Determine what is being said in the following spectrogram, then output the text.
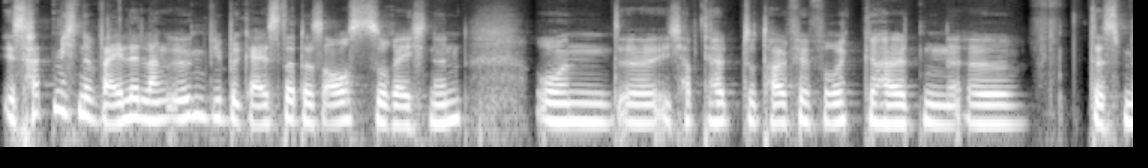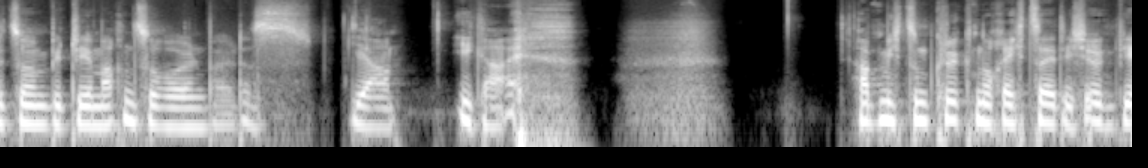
es hat mich eine Weile lang irgendwie begeistert, das auszurechnen. Und äh, ich habe halt total für verrückt gehalten, äh, das mit so einem Budget machen zu wollen, weil das, ja, egal. Hab mich zum Glück noch rechtzeitig irgendwie,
